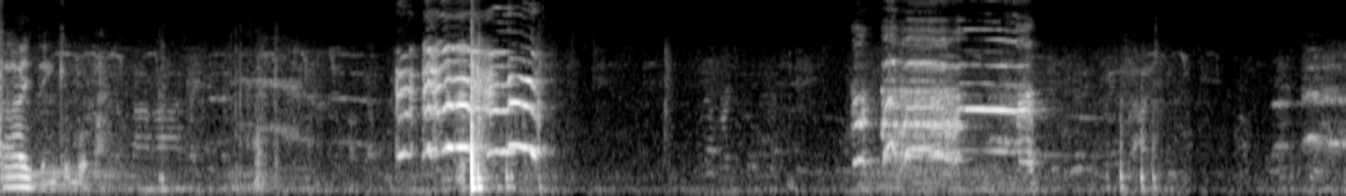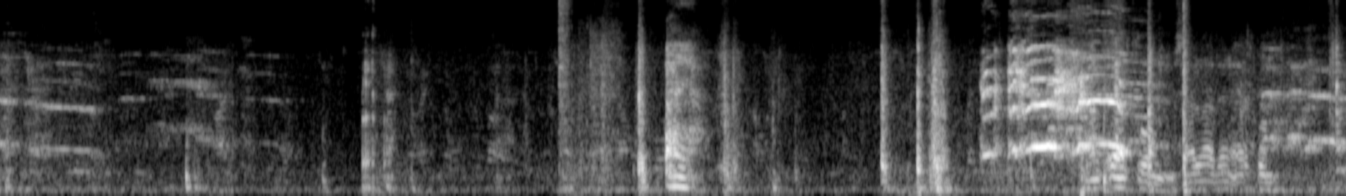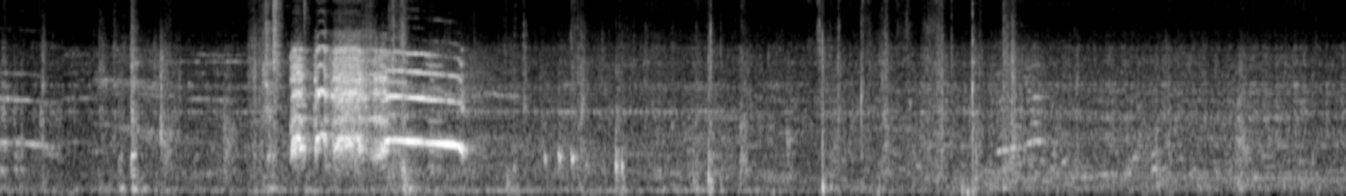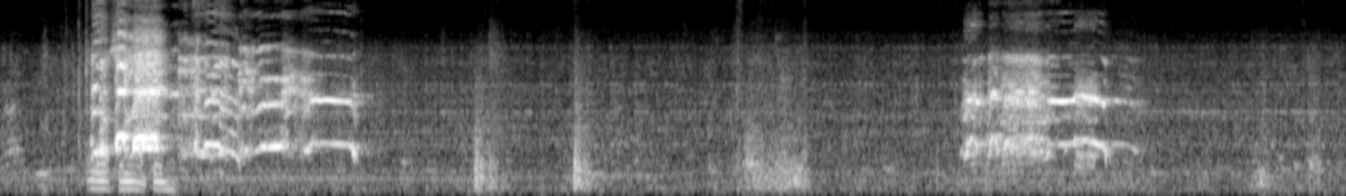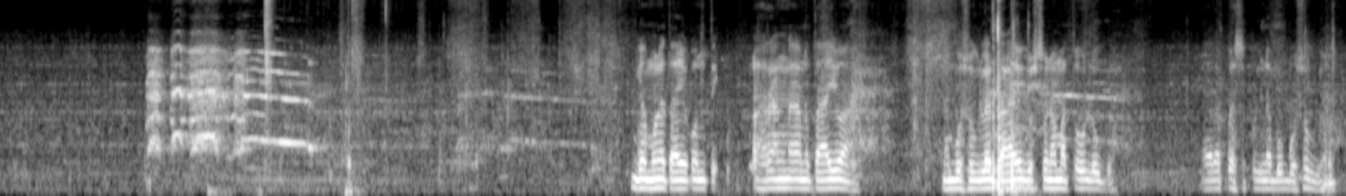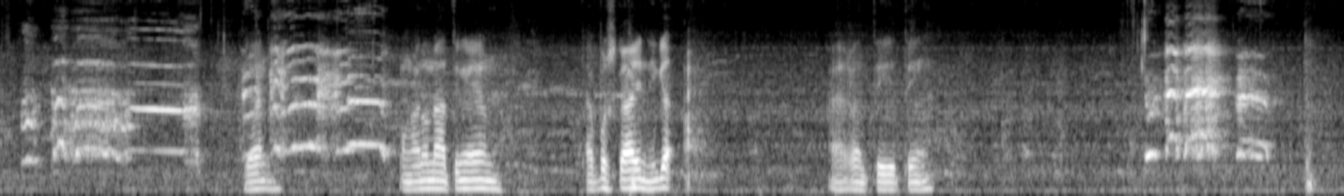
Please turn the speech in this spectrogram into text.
Ay, thank you po. nada en. Higa muna tayo konti. Parang na ano tayo ah. Nabusog lang tayo. Gusto na matulog. Harap kasi pag nabubusog. Yan. Ang ano natin ngayon. Tapos kain, higa. Ayan, titing.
